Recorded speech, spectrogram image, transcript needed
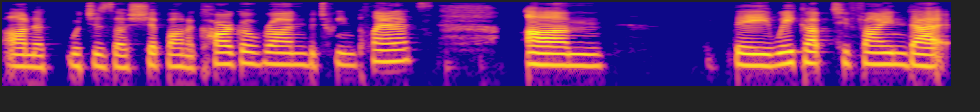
on a which is a ship on a cargo run between planets. Um, they wake up to find that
